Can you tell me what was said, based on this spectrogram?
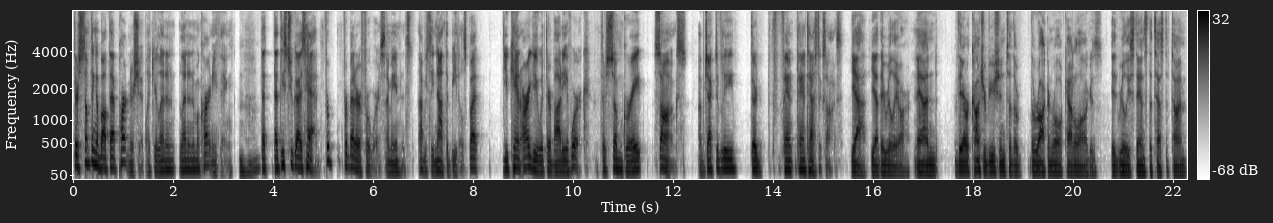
there's something about that partnership, like your Lennon, Lennon and McCartney thing, Mhm. that that these two guys had, for for better or for worse. I mean, it's obviously not the Beatles, but you can't argue with their body of work. There's some great songs. Objectively, they're fan, fantastic songs. Yeah. Yeah. They really are. And their contribution to the the rock and roll catalog is it really stands the test of time.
